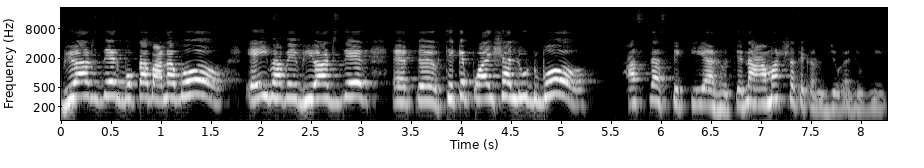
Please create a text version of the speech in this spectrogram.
ভিউয়ার্সদের বোকা বানাবো, এইভাবে ভিউয়ার্সদের থেকে পয়সা লুটবো। আস্তে আস্তে ক্লিয়ার হচ্ছে। না, আমার সাথে কারুর যোগাযোগ নেই।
